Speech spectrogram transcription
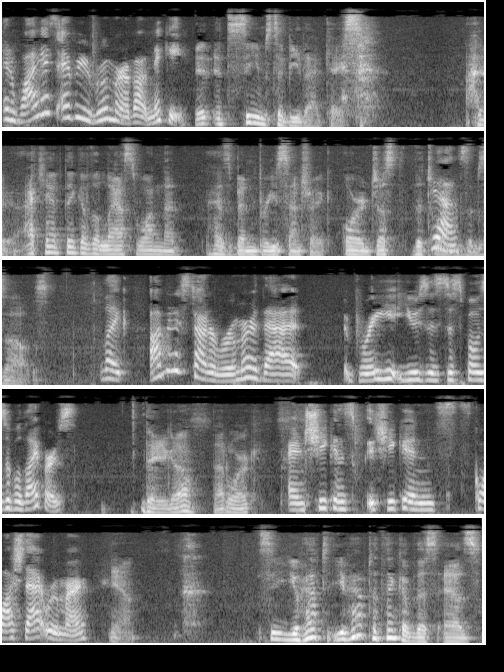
And why is every rumor about Nikki? It, it seems to be that case. I, I can't think of the last one that has been Brie centric or just the Yeah. twins themselves. Like, I'm going to start a rumor that Brie uses disposable diapers, There you go. That'd work. and she can she can squash that rumor. Yeah. See, you have to you have to think of this as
